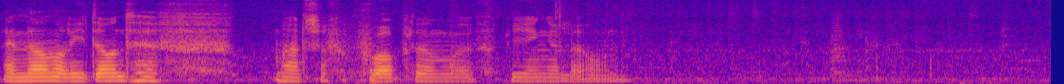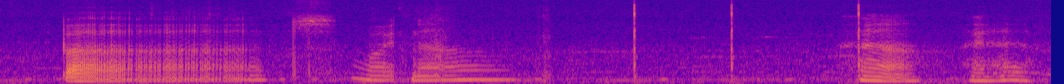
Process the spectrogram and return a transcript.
I normally don't have much of a problem with being alone. But right now, yeah, I have.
